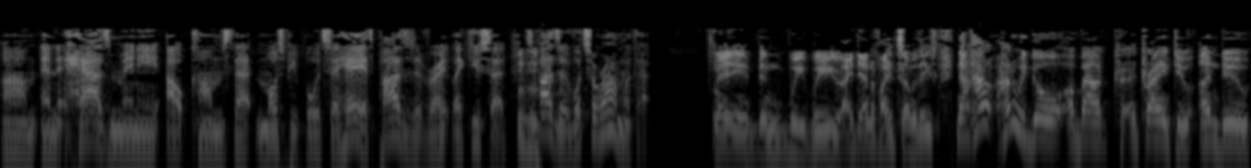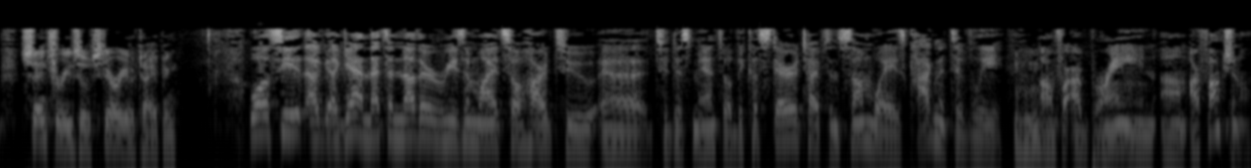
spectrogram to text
um, and it has many outcomes that most people would say, hey, it's positive, right? Like you said, it's positive. What's so wrong with that? And we, we identified some of these. Now, how, how do we go about trying to undo centuries of stereotyping? Well, see, again, that's another reason why it's so hard to uh, to dismantle because stereotypes, in some ways, cognitively, um, for our brain, um, are functional,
